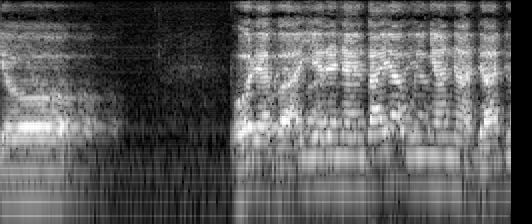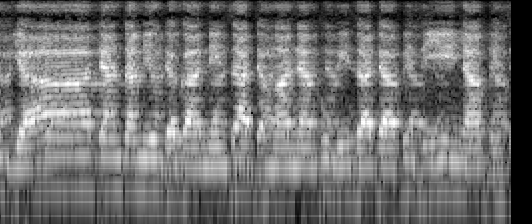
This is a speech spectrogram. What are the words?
ယောဘောရပယရဏံကာယဝိညာဏဓာတုယတံတမြုဒကနိစ္စဓမ္မနံပုရိသတာပစ္စယေနပစ္စ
